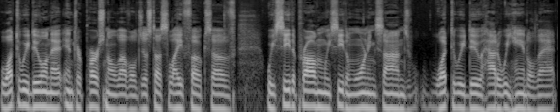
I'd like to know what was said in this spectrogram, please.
what do we do on that interpersonal level, just us lay folks of we see the problem, we see the warning signs, what do we do? How do we handle that?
